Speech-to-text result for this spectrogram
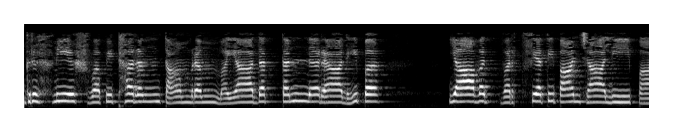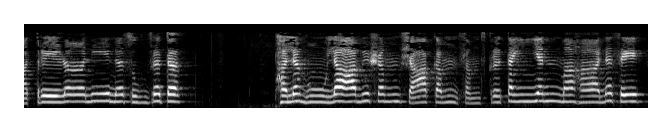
गृह्णीष्वपिठरन्ताम्रम् मया दत्तन्नराधिप। यावद्वर्त्स्यति पाञ्चाली पात्रेणानेन सुव्रत फलमूलामिषम् शाकम् संस्कृतम् यन्महानसे।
